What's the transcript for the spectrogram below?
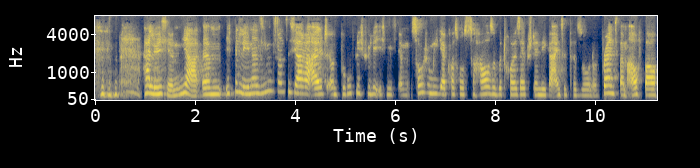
Hallöchen. Ja, ähm, ich bin Lena, 27 Jahre alt und beruflich fühle ich mich im Social Media Kosmos zu Hause, betreue selbstständige Einzelpersonen und Brands beim Aufbau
